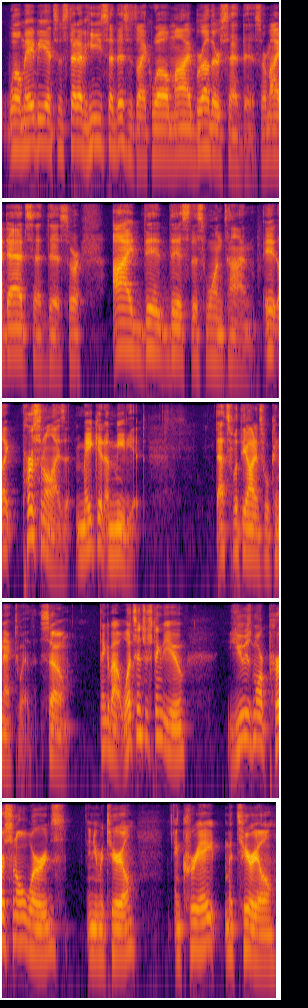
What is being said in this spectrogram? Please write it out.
well, maybe it's instead of he said this, it's like, well, my brother said this, or my dad said this, or I did this this one time. It like personalize it, make it immediate. That's what the audience will connect with. So think about what's interesting to you. Use more personal words in your material and create material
